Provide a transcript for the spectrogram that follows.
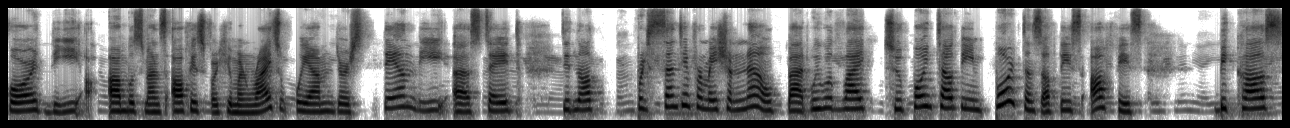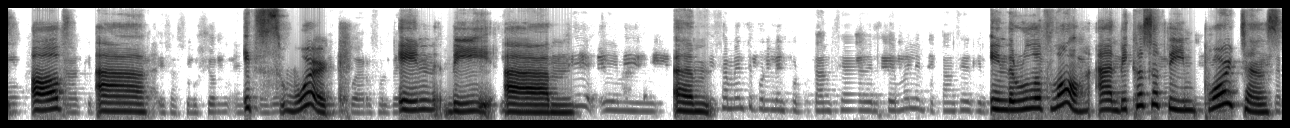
for the Ombudsman's Office for Human Rights. We understand the uh, state did not present information now, but we would like to point out the importance of this office because of uh, its work in the um, um, in the rule of law. And because of the importance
